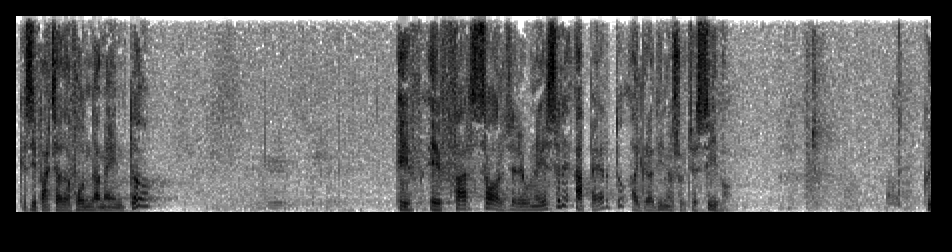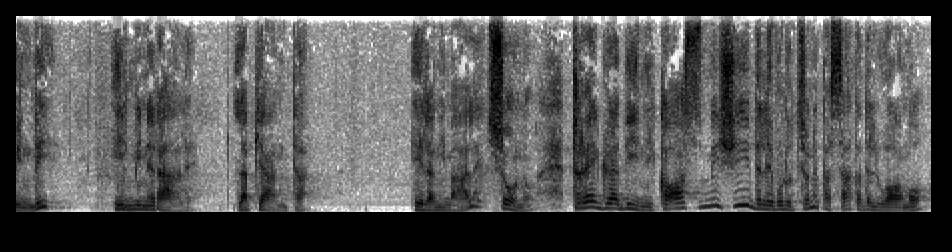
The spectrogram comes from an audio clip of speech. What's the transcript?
che si faccia da fondamento, e, e far sorgere un essere aperto al gradino successivo. Quindi il minerale, la pianta e l'animale sono tre gradini cosmici dell'evoluzione passata dell'uomo.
